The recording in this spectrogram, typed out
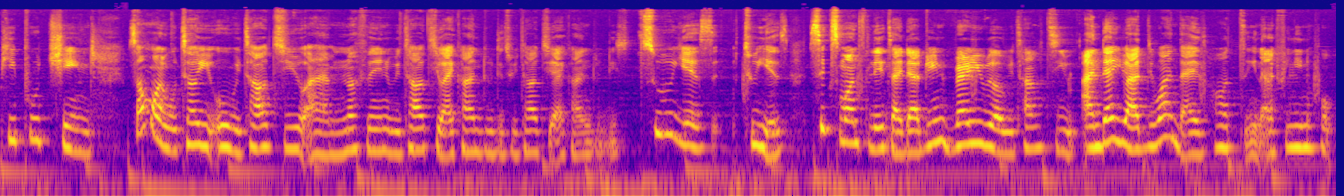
People change. Someone will tell you, "Oh, without you, I am nothing. Without you, I can't do this. Without you, I can't do this." Two years, two years, six months later, they are doing very well without you, and then you are the one that is hurting and feeling hope.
